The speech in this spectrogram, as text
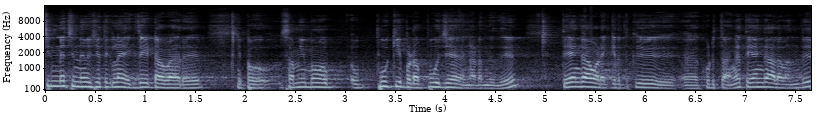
சின்ன சின்ன விஷயத்துக்கெல்லாம் எக்ஸைட் ஆவார். இப்போது சமீபம் பூக்கி பட பூஜை நடந்தது. தேங்காய் உடைக்கிறதுக்கு கொடுத்தாங்க. தேங்காயில் வந்து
